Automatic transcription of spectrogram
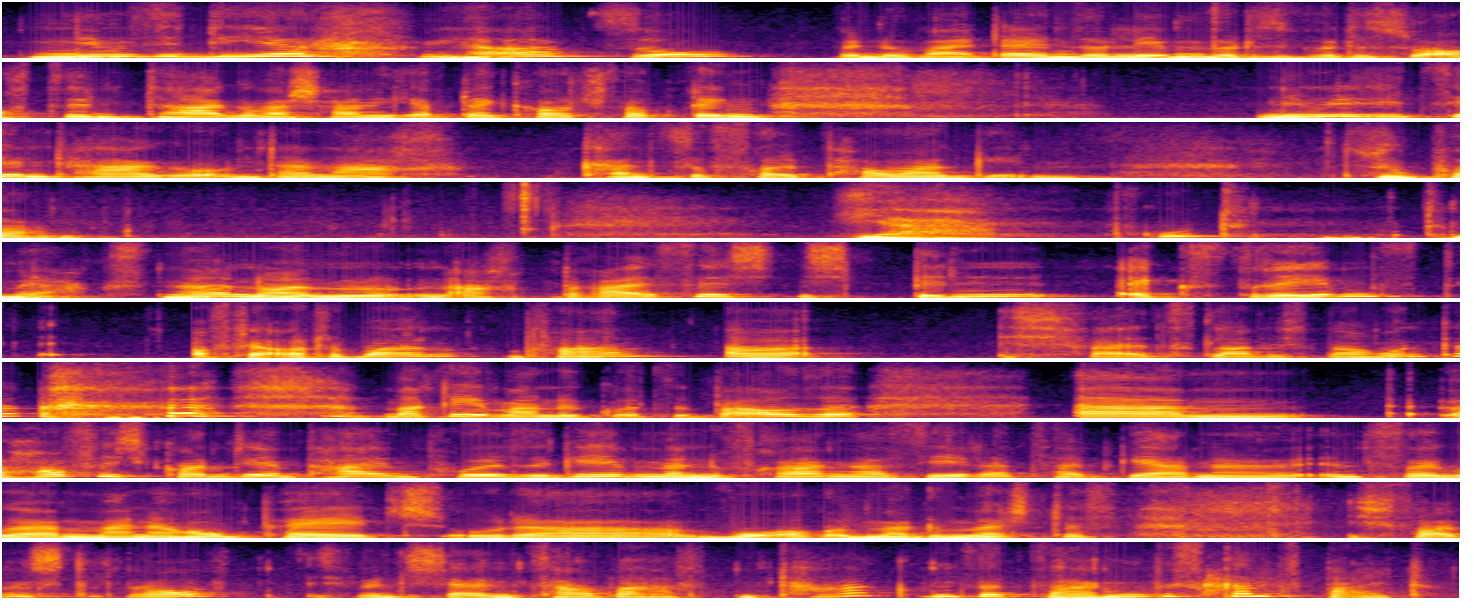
nimm sie dir, ja, so. Wenn du weiterhin so leben würdest, würdest du auch zehn Tage wahrscheinlich auf der Couch verbringen. Nimm dir die zehn Tage und danach kannst du voll Power geben. Super. Ja, gut. Du merkst, ne? 9 Minuten 38. Ich bin extremst auf der Autobahn gefahren, aber Ich fahre jetzt, glaube ich, mal runter, mache hier mal eine kurze Pause. Ähm, hoffe, ich konnte dir ein paar Impulse geben. Wenn du Fragen hast, jederzeit gerne Instagram, meiner Homepage oder wo auch immer du möchtest. Ich freue mich darauf. Ich wünsche dir einen zauberhaften Tag und würde sagen, bis ganz bald.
